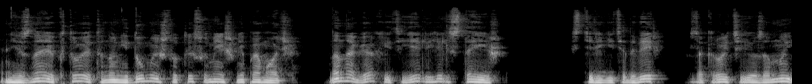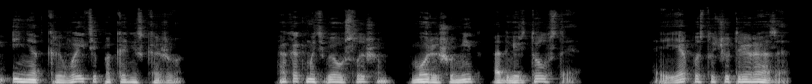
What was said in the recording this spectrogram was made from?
«Не знаю, кто это, но не думаю, что ты сумеешь мне помочь. На ногах ведь еле-еле стоишь. Стерегите дверь, закройте ее за мной и не открывайте, пока не скажу. А как мы тебя услышим? Море шумит, а дверь толстая. Я постучу три раза.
